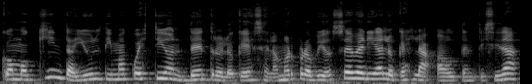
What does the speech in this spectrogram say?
Como quinta y última cuestión dentro de lo que es el amor propio, se vería lo que es la autenticidad.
